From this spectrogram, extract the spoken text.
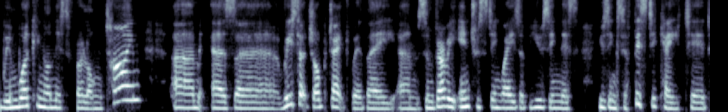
been working on this for a long time um, as a research object with a um, some very interesting ways of using this, using sophisticated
